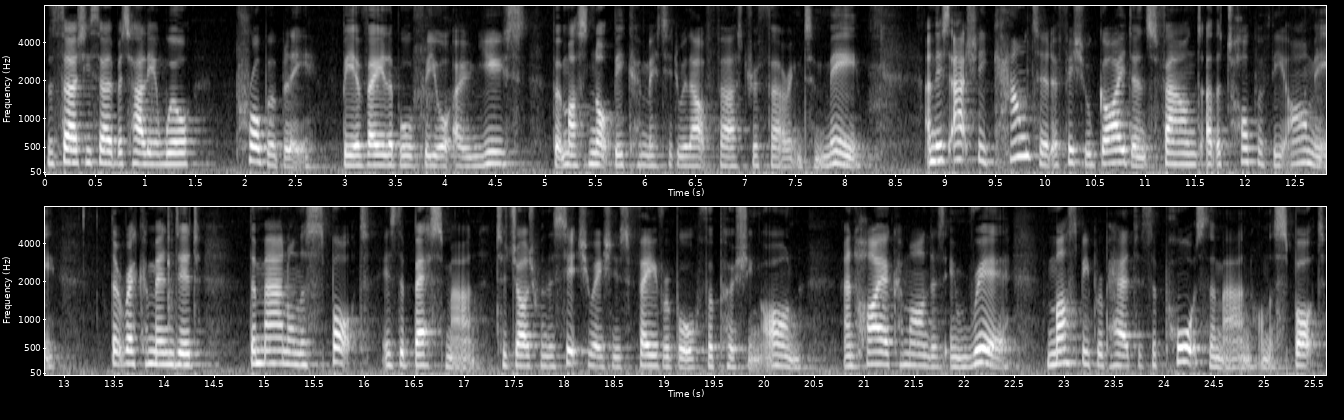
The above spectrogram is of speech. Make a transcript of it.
the 33rd Battalion will probably be available for your own use, but must not be committed without first referring to me. And this actually countered official guidance found at the top of the army that recommended the man on the spot is the best man to judge when the situation is favourable for pushing on, and higher commanders in rear must be prepared to support the man on the spot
